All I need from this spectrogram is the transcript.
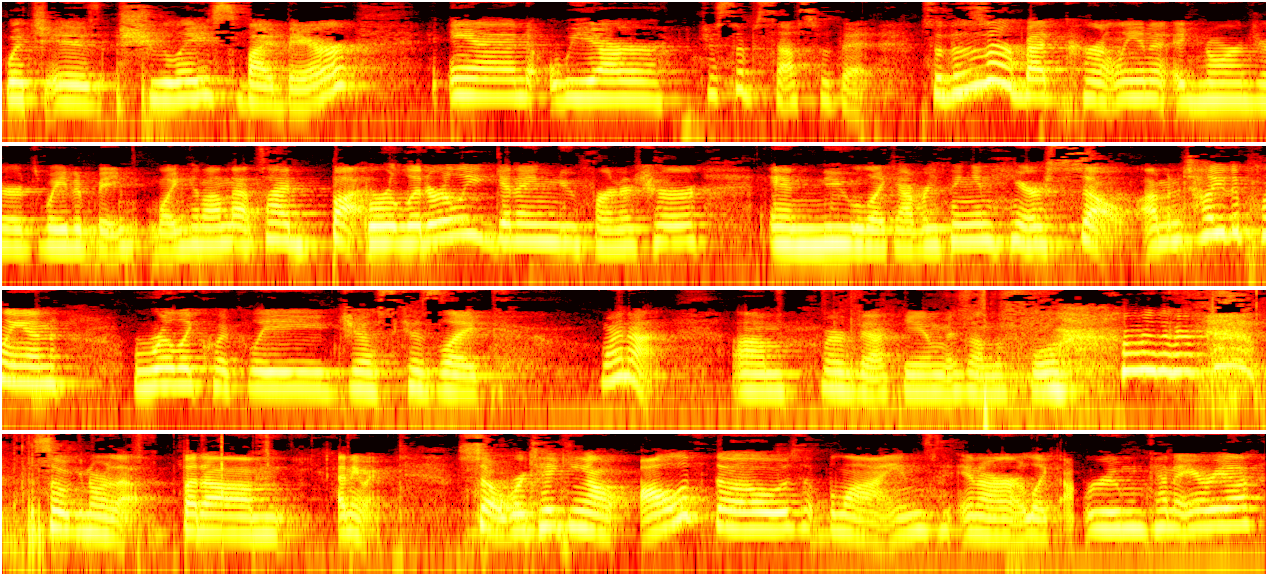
which is Shoelace by Behr. And we are just obsessed with it. So this is our bed currently, and ignore Jared's weighted blanket on that side, but we're literally getting new furniture and new like everything in here. So I'm gonna tell you the plan really quickly, just cause like, why not? Um, our vacuum is on the floor over there, so ignore that. But um, anyway, so we're taking out all of those blinds in our like room kind of area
